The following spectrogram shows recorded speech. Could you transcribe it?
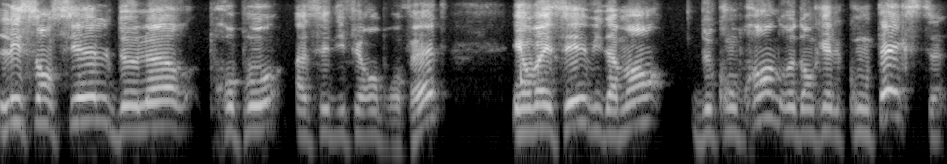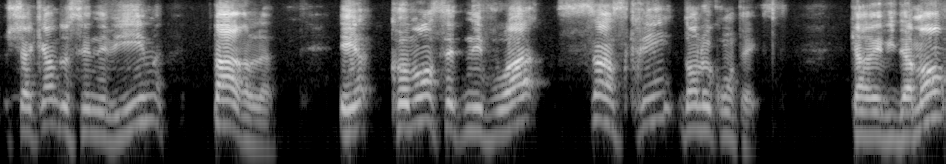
l'essentiel de leurs propos à ces différents prophètes. Et on va essayer évidemment de comprendre dans quel contexte chacun de ces Nevi'im parle et comment cette névoie s'inscrit dans le contexte. Car évidemment,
